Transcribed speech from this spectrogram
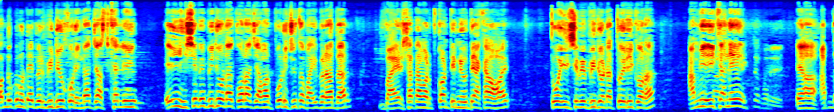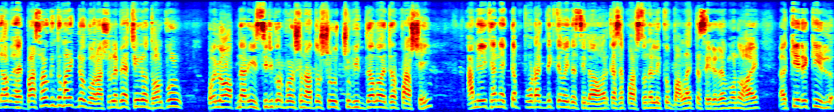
অন্য কোনো টাইপের ভিডিও করি না জাস্ট খালি এই হিসেবে ভিডিওটা করা যে আমার পরিচিত ভাই ব্রাদার ভাইয়ের সাথে আমার কন্টিনিউ দেখা হয়, তো এই হিসেবে ভিডিওটা তৈরি করা। আমি এইখানে বাসাও কিন্তু মানিকনগর, আসলে ব্যাচ হলো ধলপুর হলো আপনার এই সিটি কর্পোরেশন আদর্শ উচ্চ বিদ্যালয়টার পাশেই। আমি এখানে একটা প্রোডাক্ট দেখতে পাইতেছিলাম আমার কাছে পার্সোনালি খুব ভালো লাগতেছে এটা মনে হয় কি রে কি ল-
